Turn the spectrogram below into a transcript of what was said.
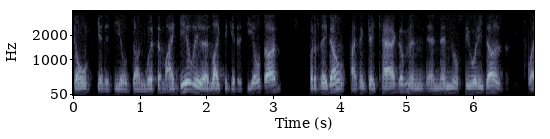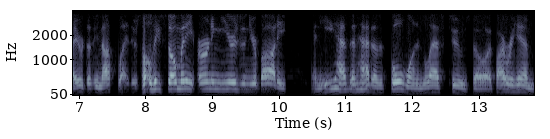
don't get a deal done with him. Ideally, they'd like to get a deal done, but if they don't, I think they tag him and and then you'll see what he does. Does he play or does he not play? There's only so many earning years in your body, and he hasn't had a full one in the last two. So if I were him,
